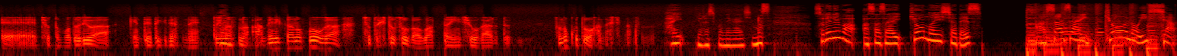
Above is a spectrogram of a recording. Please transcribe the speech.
えー、ちょっと戻りは限定的ですね。と言いますのは、はい、アメリカの方がちょっと一相場終わった印象があるという、そのことをお話します。はい、よろしくお願いします。それでは、朝鮮今日の一社です。朝鮮今日の一社。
